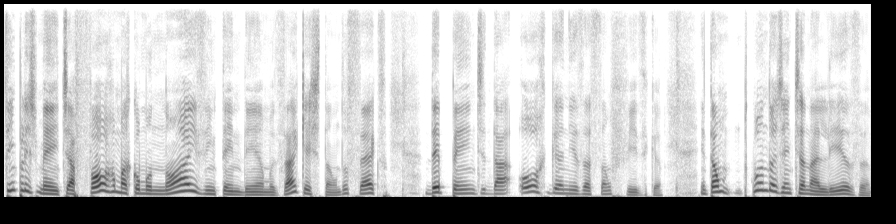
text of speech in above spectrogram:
simplesmente a forma como nós entendemos a questão do sexo depende da organização física. Então, quando a gente analisa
